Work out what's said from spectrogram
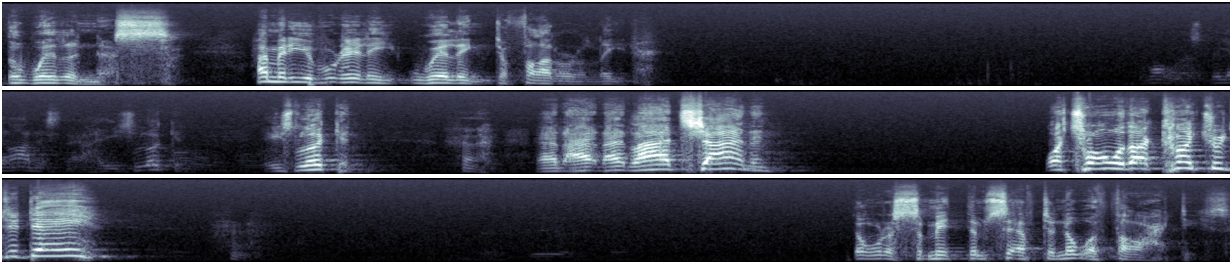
The willingness. How many of you are really willing to follow a leader? Come on, let's be honest now. He's looking. He's looking. And that light's shining. What's wrong with our country today? Don't want to submit themselves to no authorities.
